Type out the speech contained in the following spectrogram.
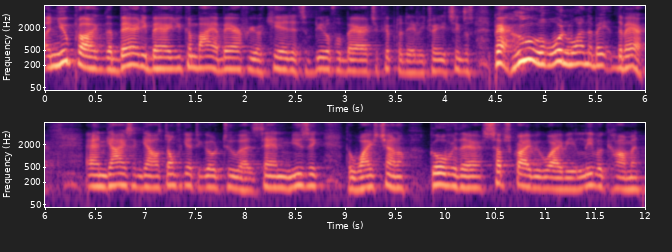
a new product, the Beardy Bear. You can buy a bear for your kid. It's a beautiful bear. It's a crypto daily trade signals bear. Who wouldn't want the, the bear? And guys and gals, don't forget to go to uh, Zen Music, the Wise channel. Go over there, subscribe to YB, leave a comment,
